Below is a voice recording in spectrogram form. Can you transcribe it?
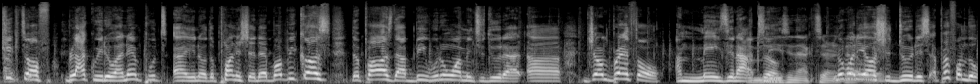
kicked off Black Widow, and then put uh, you know the Punisher there. But because the powers that be wouldn't want me to do that, uh, Jon Bernthal, amazing actor, Amazing actor Nobody else way. should do this apart from the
